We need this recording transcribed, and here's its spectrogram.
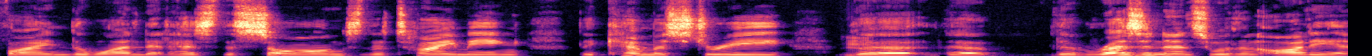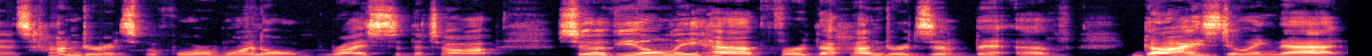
find the one that has the songs the timing the chemistry yeah. the the resonance with an audience hundreds before one will rise to the top so if you only have for the hundreds of of guys doing that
